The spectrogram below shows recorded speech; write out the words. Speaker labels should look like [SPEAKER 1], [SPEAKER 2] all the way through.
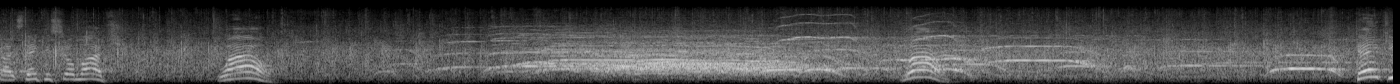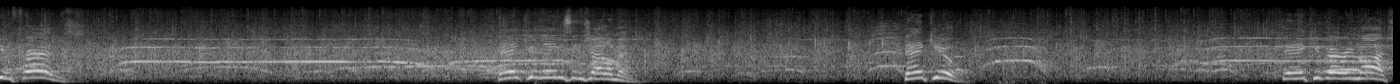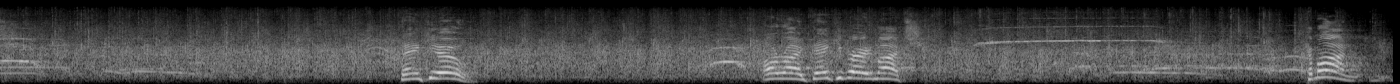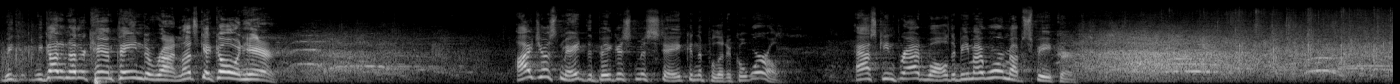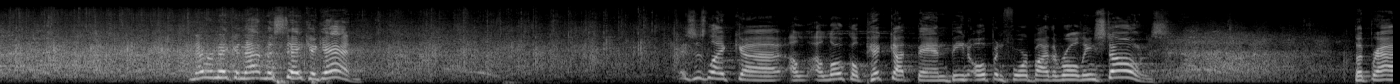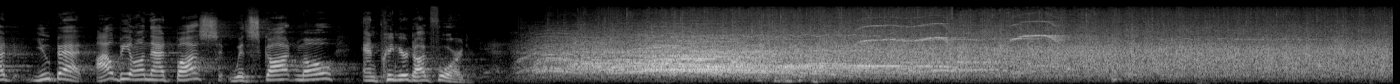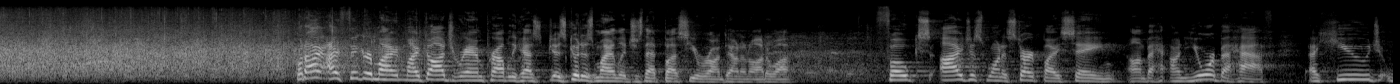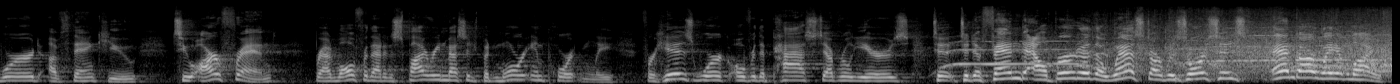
[SPEAKER 1] guys. Thank you so much. Wow. Wow. Thank you, friends. Thank you, ladies and gentlemen. Thank you. Thank you very much. Thank you. All right, thank you very much. Come on, we, we got another campaign to run. Let's get going here. I just made the biggest mistake in the political world asking Brad Wall to be my warm up speaker. Never making that mistake again. This is like uh, a, a local pickup band being opened for by the Rolling Stones. But Brad, you bet, I'll be on that bus with Scott Moe and Premier Doug Ford. But I, I, figure my, my Dodge Ram probably has as good as mileage as that bus you were on down in Ottawa. Folks, I just want to start by saying, on, beha- on your behalf, a huge word of thank you to our friend, Brad Wall, for that inspiring message, but more importantly, for his work over the past several years to, to defend Alberta, the West, our resources, and our way of life.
